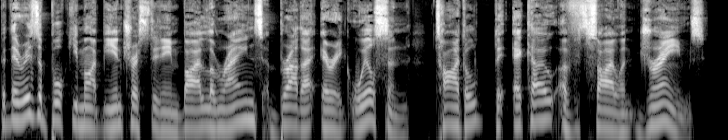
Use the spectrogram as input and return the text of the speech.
but there is a book you might be interested in by Lorraine's brother Eric Wilson titled The Echo of Silent Dreams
